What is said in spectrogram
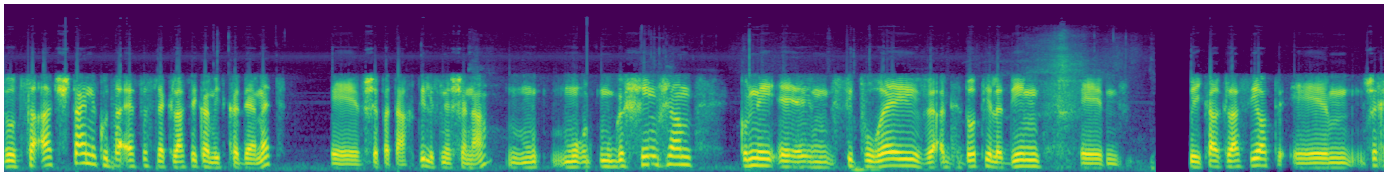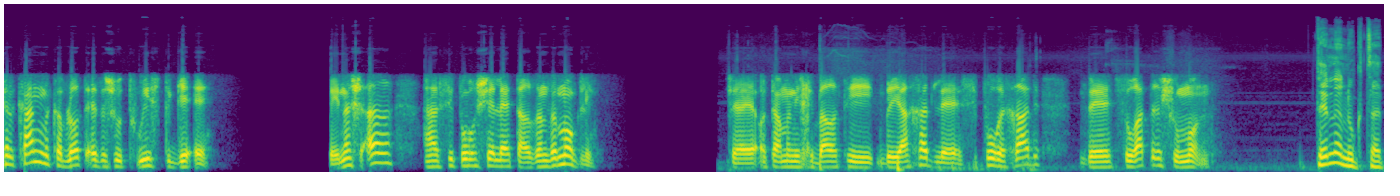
זו הוצאת 2.0 לקלאסיקה מתקדמת, אה, שפתחתי לפני שנה. מוגשים שם כל מיני אה, סיפורי ואגדות ילדים, אה, בעיקר קלאסיות, אה, שחלקן מקבלות איזשהו טוויסט גאה. בין השאר, הסיפור של טרזן ומוגלי, שאותם אני חיברתי ביחד לסיפור אחד בצורת רשומון. תן לנו קצת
